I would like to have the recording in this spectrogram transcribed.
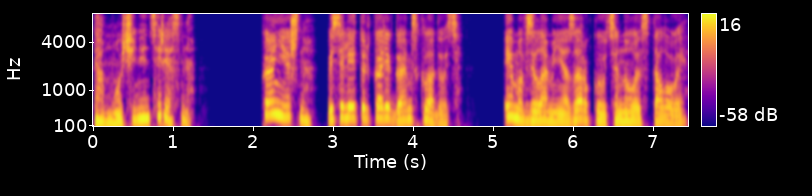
Там очень интересно». «Конечно. Веселее только оригами складывать». Эмма взяла меня за руку и утянула из столовой.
